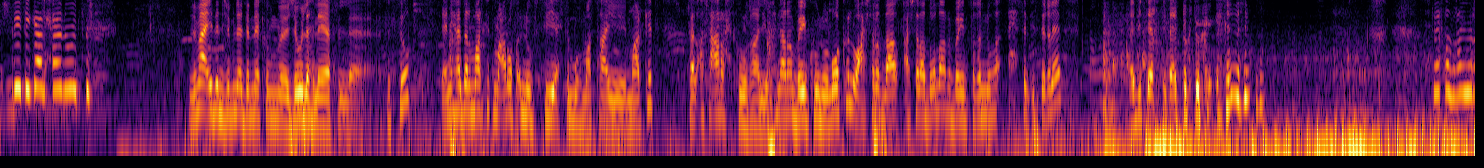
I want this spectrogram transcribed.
شريتي كاع الحانوت. جماعة إذا جبنا درنا لكم جولة هنايا في ال- في السوق، يعني هذا ال market معروف أنه بالسياح يسموه Maasai market، فالأسعار راح تكون غالية. وإحنا راه باين نكونوا local و10 دا 10 دولار باين نستغلوها أحسن استغلال. هذه تاع أختي تاع التوك توك. طريقة صغيرة.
